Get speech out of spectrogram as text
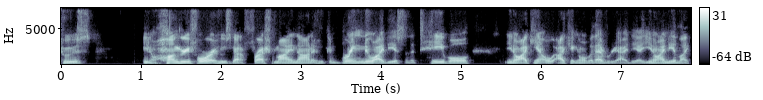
who's, you know, hungry for it, who's got a fresh mind on it, who can bring new ideas to the table. You know, I can't, I can't come up with every idea. You know, I need like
